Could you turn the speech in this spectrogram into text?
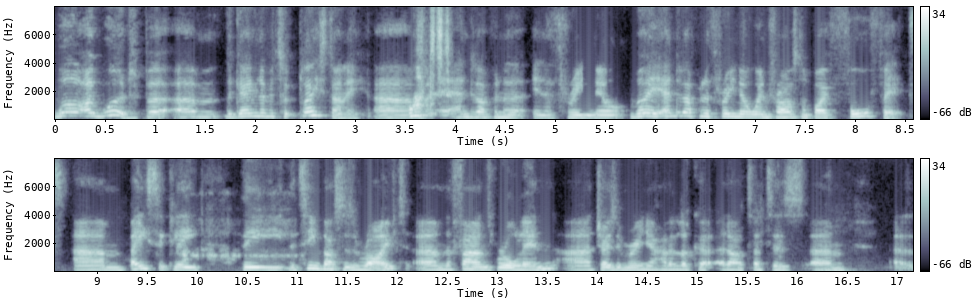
Well, I would, but um, the game never took place, Danny. Um, What? It ended up in a in a three 0 Well, it ended up in a three 0 win for Arsenal by forfeit. Um, basically, the the team buses arrived. Um, the fans were all in. Uh, Jose Mourinho had a look at, at Arteta's um, uh,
